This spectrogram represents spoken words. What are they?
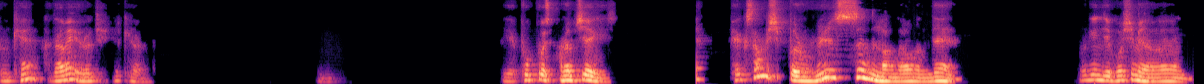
이렇게 그 다음에 이렇게 이렇게 갑니다. 이게 북부 산업지역이 130번 윌슨 막 나오는데 여기 이제 보시면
